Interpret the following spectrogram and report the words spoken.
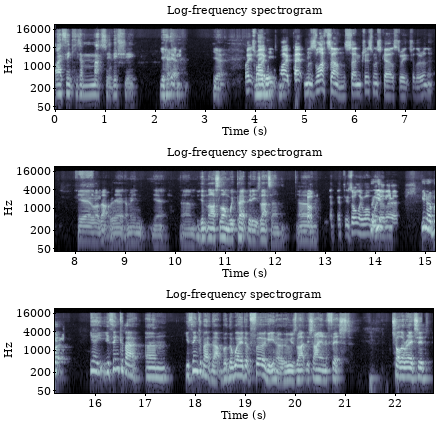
I think he's a massive issue. Yeah, yeah. yeah. Well, it's why, it's why Pep and Zlatan send Christmas cards to each other, isn't it? Yeah, well, that yeah. I mean, yeah. Um, he didn't last long with Pep, did he, Zlatan? Um, There's only one winner you, there. You know, but yeah, you think about um, you think about that, but the way that Fergie, you know, who is like this iron fist, tolerated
